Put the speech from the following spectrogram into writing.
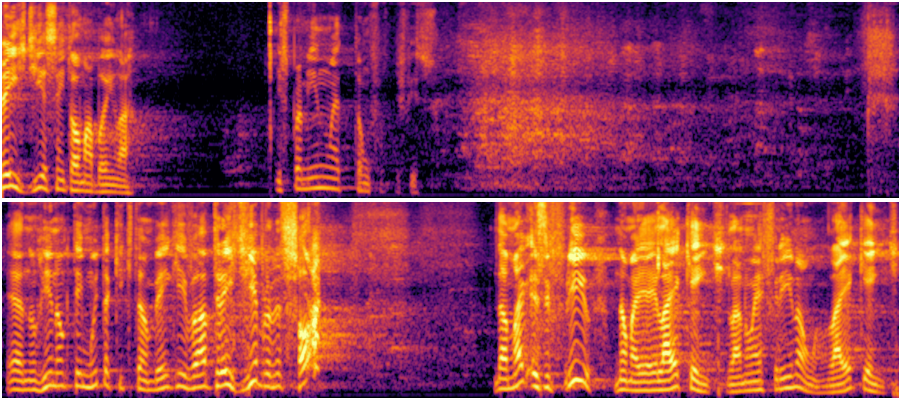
Três dias sem tomar banho lá. Isso para mim não é tão difícil. É, no Rio não, que tem muito aqui que também, que vai três dias para só. Ainda mais esse frio. Não, mas lá é quente. Lá não é frio, não. Lá é quente.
